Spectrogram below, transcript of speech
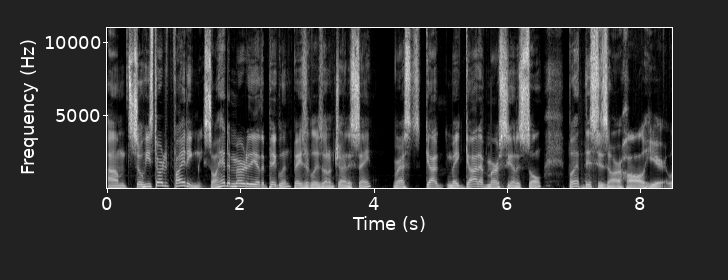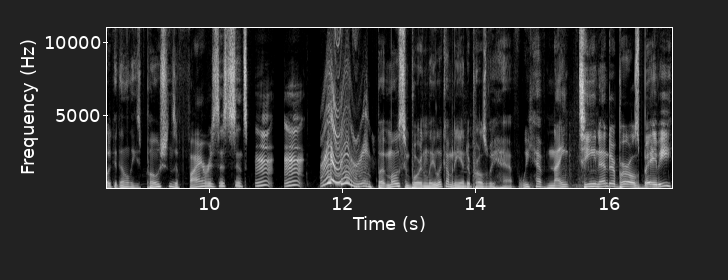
Um, so he started fighting me. So I had to murder the other piglin, basically is what I'm trying to say. Rest, God, may God have mercy on his soul. But this is our haul here. Look at all these potions of fire resistance. Mm, mm. But most importantly, look how many ender pearls we have. We have 19 ender pearls, baby.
